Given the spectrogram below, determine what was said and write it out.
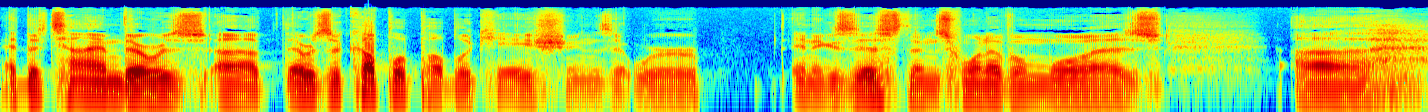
at the time, there was, uh, there was a couple of publications that were in existence. One of them was uh,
